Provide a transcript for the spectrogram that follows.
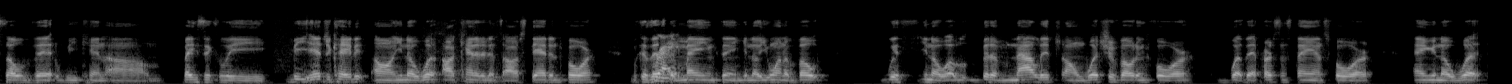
so that we can um, basically be educated on you know what our candidates are standing for because that's right. the main thing. You know, you want to vote with you know a bit of knowledge on what you're voting for, what that person stands for, and you know what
